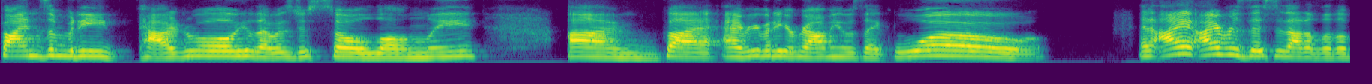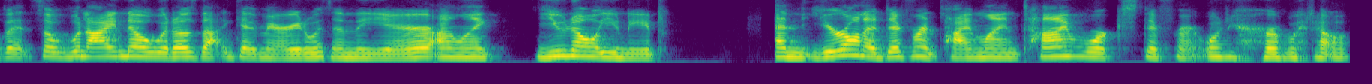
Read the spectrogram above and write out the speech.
find somebody casual because I was just so lonely. Um, but everybody around me was like, "Whoa, and I I resisted that a little bit. So when I know widows that get married within the year, I'm like, you know what you need. And you're on a different timeline. Time works different when you're a widow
